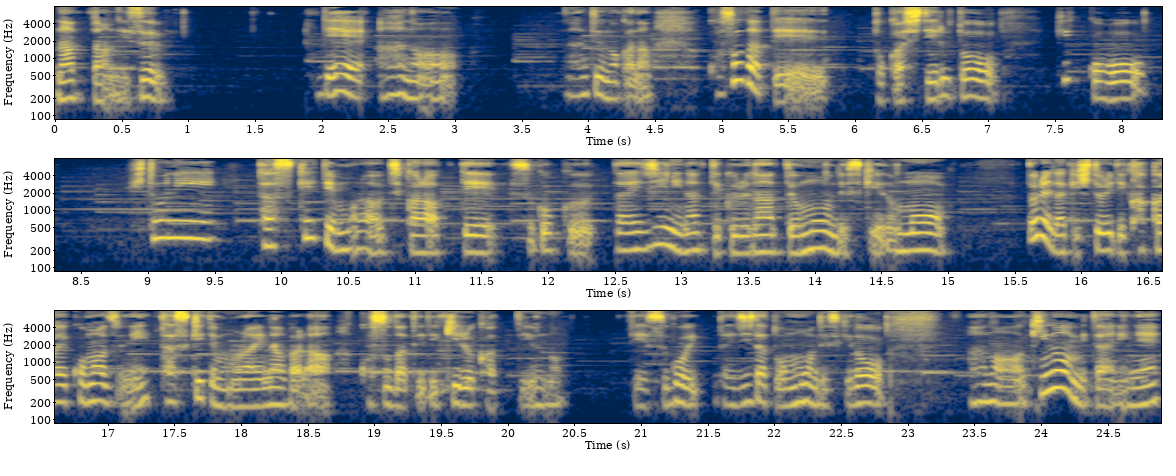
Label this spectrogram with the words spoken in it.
なったんです。で、あの、なんていうのかな、子育てとかしてると、結構人に助けてもらう力ってすごく大事になってくるなって思うんですけれども、どれだけ一人で抱え込まずに助けてもらいながら子育てできるかっていうのってすごい大事だと思うんですけど、あの、昨日みたいにね、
